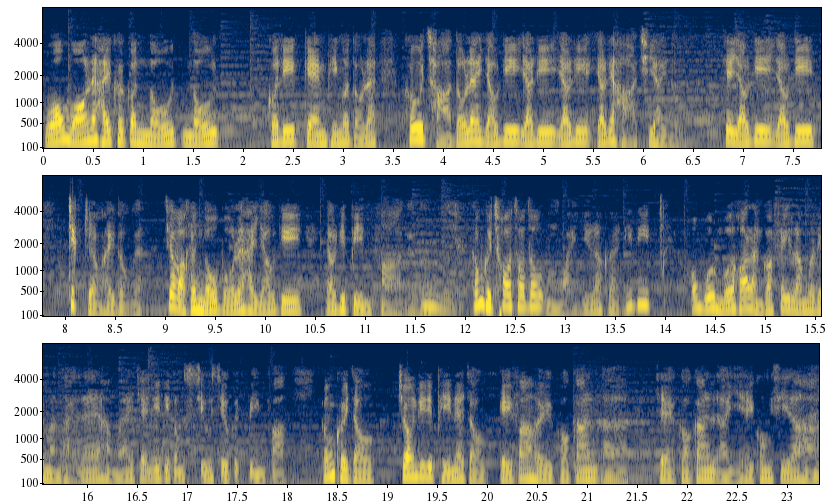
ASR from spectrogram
往往咧喺佢個腦腦嗰啲鏡片嗰度咧，佢會查到咧有啲有啲有啲有啲瑕疵喺度，即係有啲有啲跡象喺度嘅，即係話佢腦部咧係有啲有啲變化嘅咁。嗯咁佢初初都唔為意啦，佢話呢啲我會唔會可能個菲林嗰啲問題咧，係咪？即係呢啲咁少少嘅變化，咁佢就將呢啲片咧就寄翻去嗰間誒，即係嗰間誒儀器公司啦吓。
